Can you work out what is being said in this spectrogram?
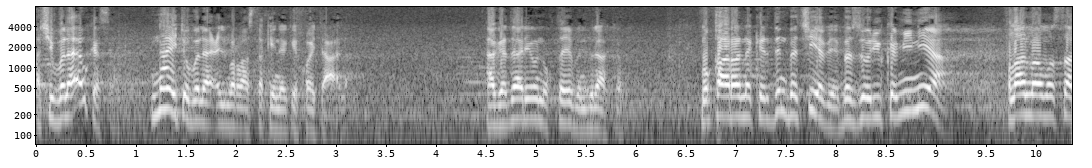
ئەچی بەلای ئەو کەسە نایتۆ بەلای علم ڕاستەقینەکەی خۆی تعاالە ئاگداری ئەو نقطەیە بن براکەم مقارنەکردن بە چیە بێ بە زۆری و کەمی نییە فلان مامۆستا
